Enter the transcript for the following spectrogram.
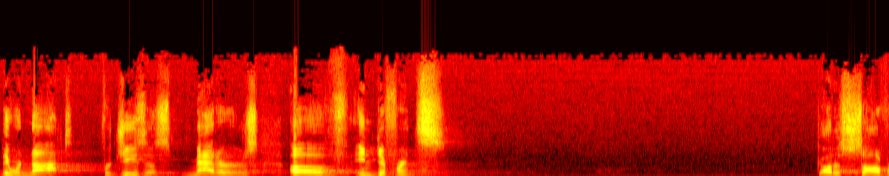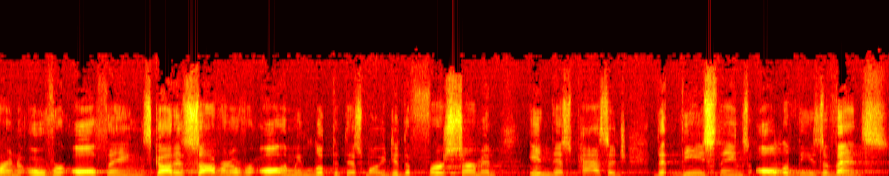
they were not for Jesus matters of indifference. God is sovereign over all things. God is sovereign over all. And we looked at this when we did the first sermon in this passage that these things, all of these events,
